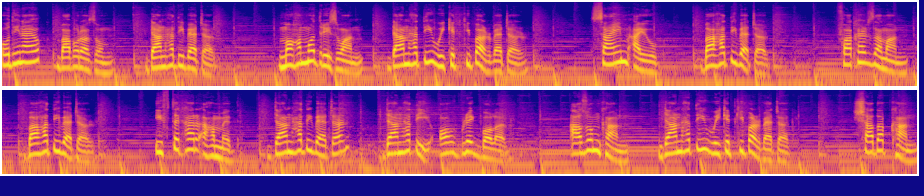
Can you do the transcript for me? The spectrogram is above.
অধিনায়ক বাবর আজম, ডানহাতি ব্যাটার। মোহাম্মদ রিজওয়ান, ডানহাতি উইকেটকিপার, ব্যাটার। সাইম আয়ুব বাহাতি ব্যাটার। ফাখার জামান বাহাতি ব্যাটার। ইফতেখার আহমেদ, ডানহাতি ব্যাটার, ডানহাতি অফ ব্রেক বলার। আজম খান, ডানহাতি উইকেটকিপার ব্যাটার। শাদাব খান,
